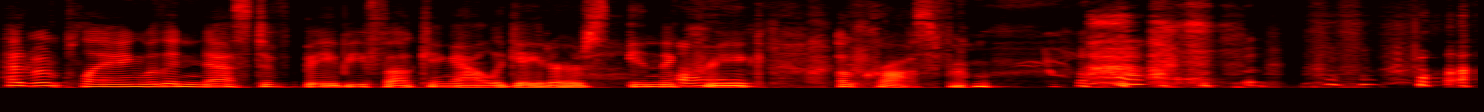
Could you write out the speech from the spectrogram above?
had been playing with a nest of baby fucking alligators in the oh, creek across from Fuck.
